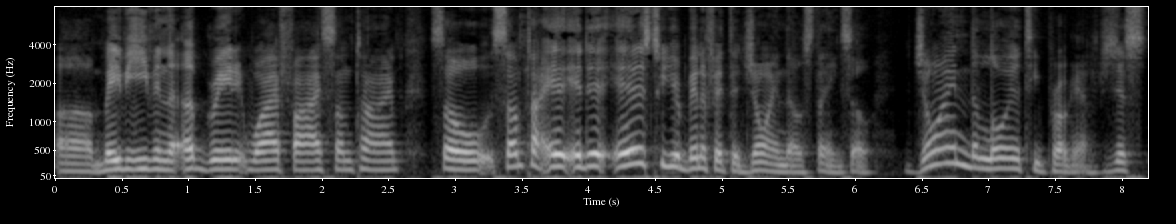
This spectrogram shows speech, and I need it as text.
uh, maybe even the upgraded Wi-Fi sometimes. So sometimes it, it, it is to your benefit to join those things. So join the loyalty programs. Just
